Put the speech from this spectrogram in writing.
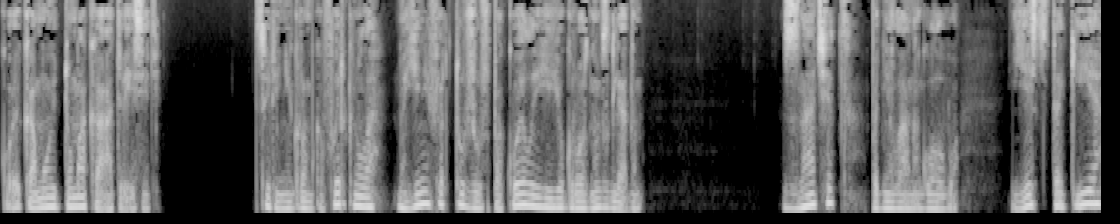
кое-кому и тумака отвесить. Цири негромко фыркнула, но Енифер тут же успокоила ее грозным взглядом. «Значит, — подняла она голову, — есть такие,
